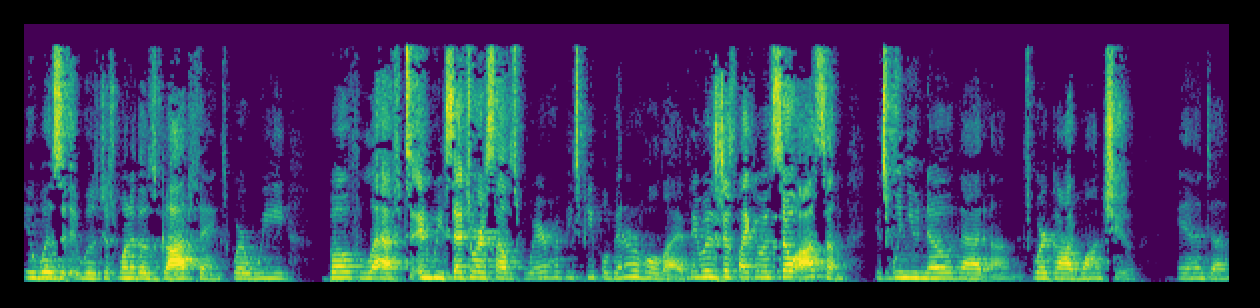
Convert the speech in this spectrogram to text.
it was it was just one of those God things where we both left and we said to ourselves, "Where have these people been our whole life?" It was just like it was so awesome. It's when you know that um, it's where God wants you and um,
